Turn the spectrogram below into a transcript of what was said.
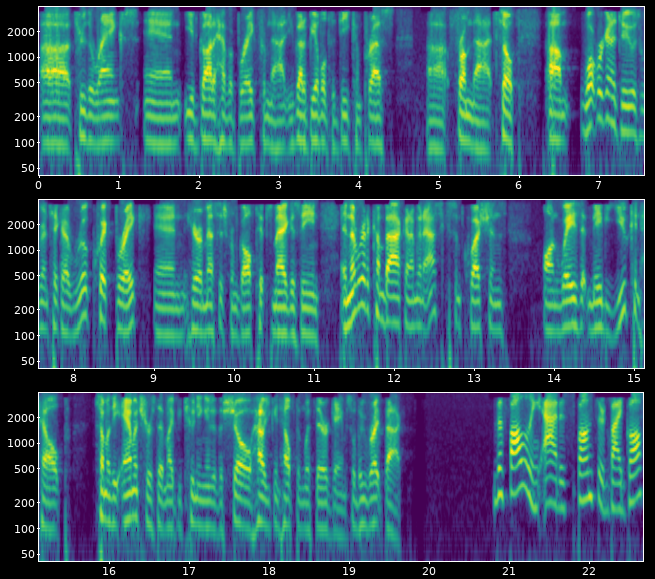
uh, through the ranks, and you've got to have a break from that. You've got to be able to decompress uh, from that. So. Um, what we're going to do is we're going to take a real quick break and hear a message from Golf Tips Magazine, and then we're going to come back and I'm going to ask you some questions on ways that maybe you can help some of the amateurs that might be tuning into the show, how you can help them with their game. So we'll be right back. The following ad is sponsored by Golf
